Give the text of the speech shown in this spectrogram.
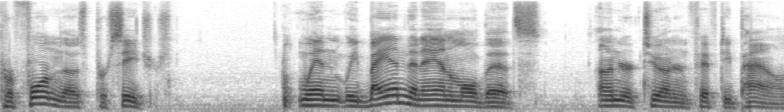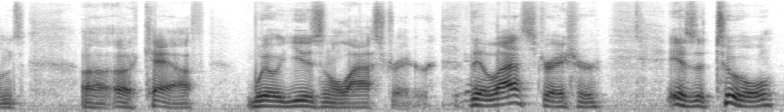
perform those procedures. When we band an animal that's under 250 pounds, uh, a calf, we'll use an elastrator. The elastrator is a tool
